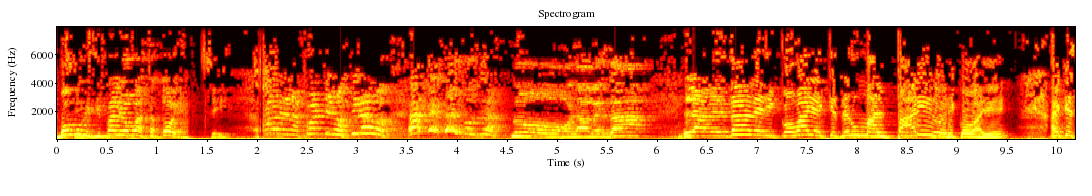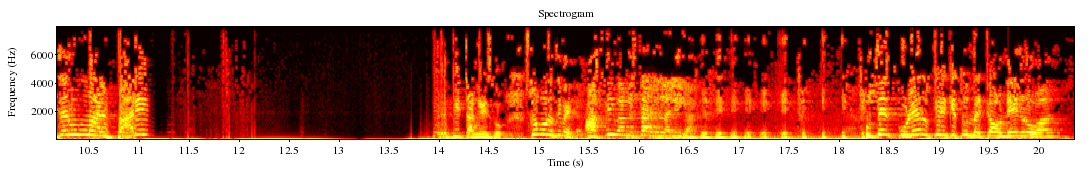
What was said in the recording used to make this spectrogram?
Vos municipal y vos hasta Toya. Sí. Abren la puerta y nos tiramos. ¡Aquí está el contrato! No, la verdad, la verdad, Erico Valle, hay que ser un mal parido, Erico Valle. Hay que ser un mal parido. Repitan eso. Somos los Así van a estar en la liga. Ustedes culeros creen que esto es mercado negro, ¿va?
